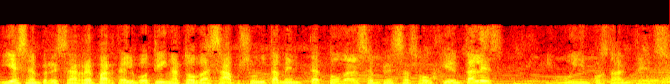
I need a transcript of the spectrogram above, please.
y esa empresa reparte el botín a todas, absolutamente a todas las empresas occidentales y muy importantes.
